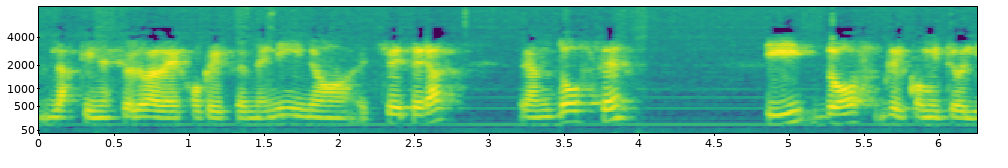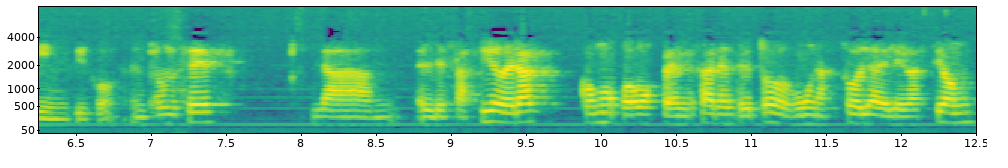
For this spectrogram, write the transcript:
las kinesiólogas de hockey femenino, etcétera, eran 12 y dos del Comité Olímpico. Entonces, la, el desafío era cómo podemos pensar entre todos una sola delegación,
